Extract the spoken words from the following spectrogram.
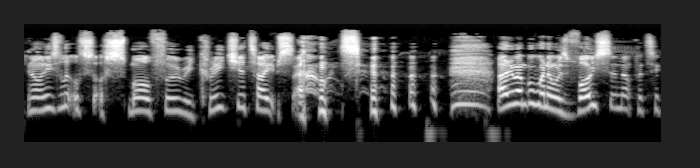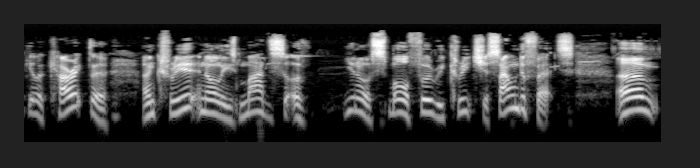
You know, these little sort of small furry creature type sounds. I remember when I was voicing that particular character and creating all these mad sort of, you know, small furry creature sound effects. Um,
